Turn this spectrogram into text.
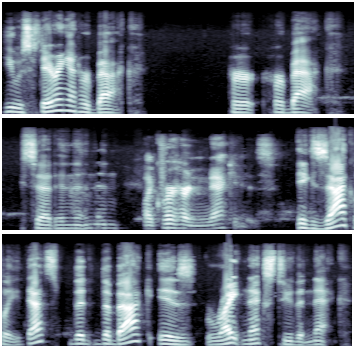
He was staring at her back. Her her back. He said, and then, and then like where her neck is. Exactly. That's the the back is right next to the neck.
